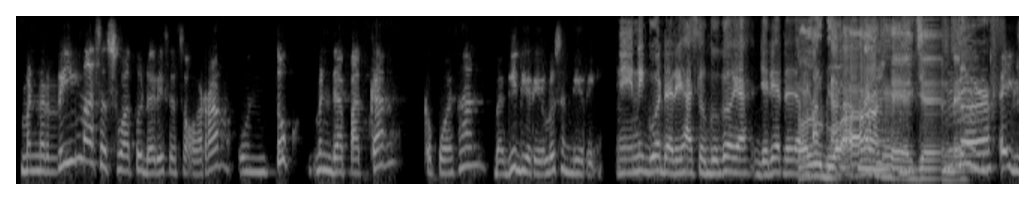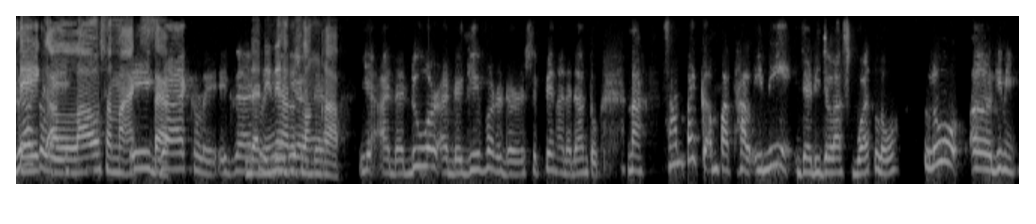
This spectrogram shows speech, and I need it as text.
menerima sesuatu dari seseorang untuk mendapatkan kepuasan bagi diri lu sendiri. Nih ini gue dari hasil Google ya. Jadi ada Selalu empat dua arah nih. ya Jen. Serve, take, Exactly. allow, sama accept. Exactly, exactly. Dan ini Jadi harus ada- lengkap. Ya, ada doer, ada giver, ada recipient, ada dantu. Nah, sampai keempat hal ini jadi jelas buat lo. Lu eh, gini,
